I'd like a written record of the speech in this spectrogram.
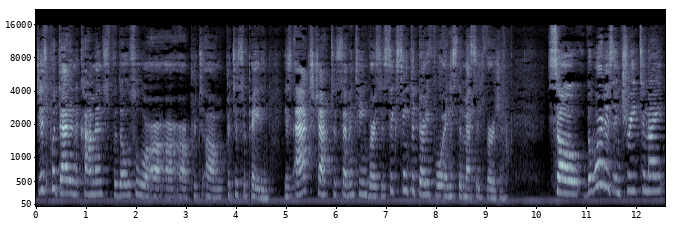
just put that in the comments for those who are, are, are, um, participating. It's Acts chapter 17, verses 16 to 34, and it's the message version. So the word is intrigued tonight,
